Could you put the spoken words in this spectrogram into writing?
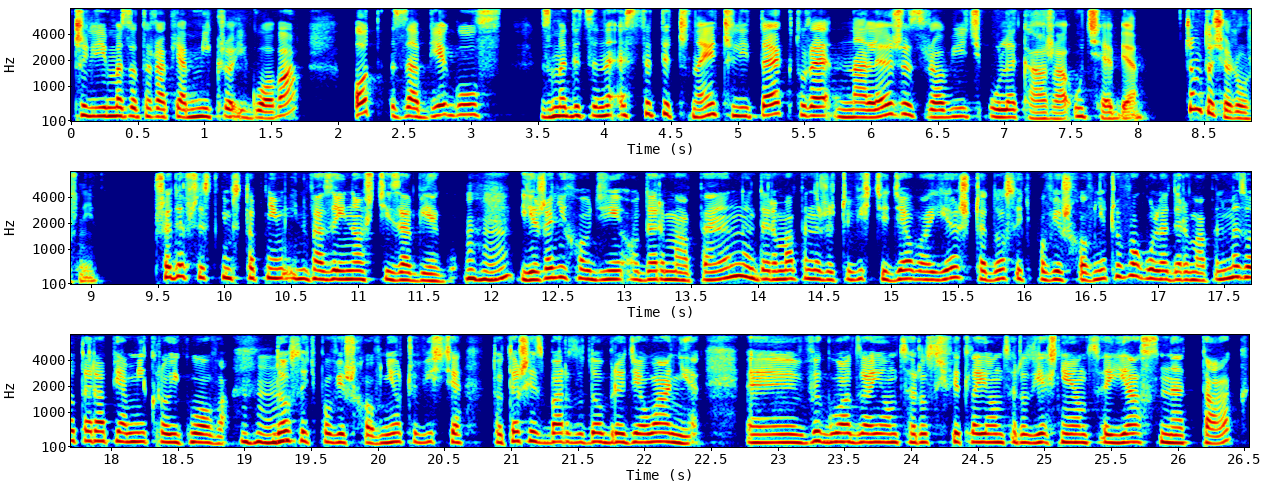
czyli mezoterapia mikroigłowa, od zabiegów z medycyny estetycznej, czyli te, które należy zrobić u lekarza, u ciebie. Czym to się różni? Przede wszystkim stopniem inwazyjności zabiegu. Mhm. Jeżeli chodzi o dermapen, dermapen rzeczywiście działa jeszcze dosyć powierzchownie, czy w ogóle dermapen, mezoterapia mikroigłowa, mhm. dosyć powierzchownie. Oczywiście to też jest bardzo dobre działanie, e, wygładzające, rozświetlające, rozjaśniające, jasne, tak.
